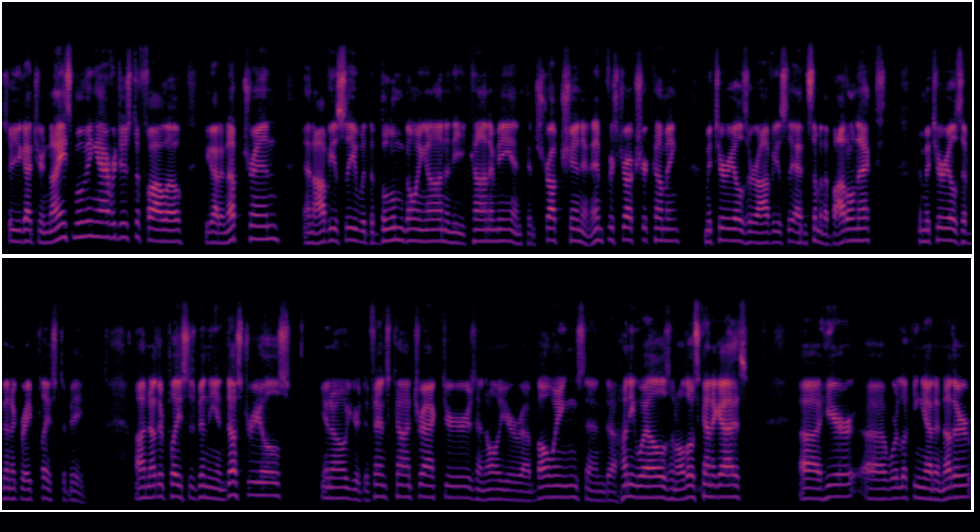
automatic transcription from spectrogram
so you got your nice moving averages to follow. You got an uptrend. And obviously, with the boom going on in the economy and construction and infrastructure coming, materials are obviously, and some of the bottlenecks, the materials have been a great place to be. Another place has been the industrials, you know, your defense contractors and all your uh, Boeings and uh, Honeywells and all those kind of guys. Uh, here, uh, we're looking at another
